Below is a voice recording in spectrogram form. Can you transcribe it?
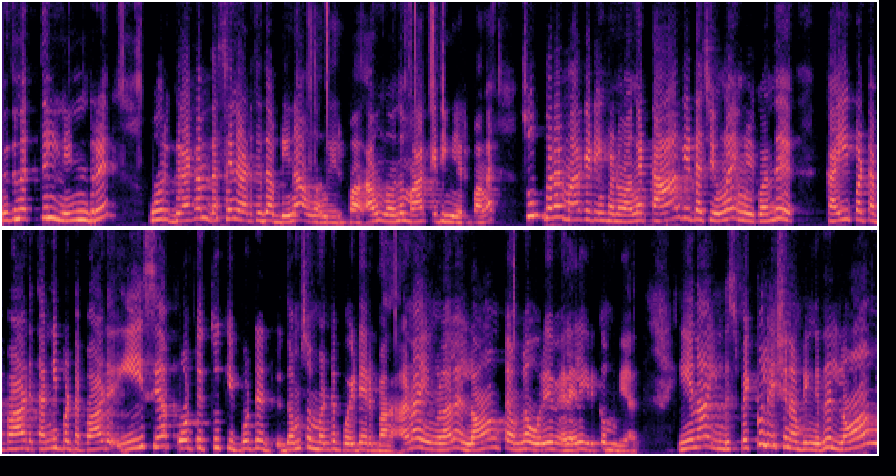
மிதுனத்தில் நின்று ஒரு கிரகம் தசை நடத்துது அப்படின்னா அவங்க அங்க இருப்பாங்க அவங்க வந்து மார்க்கெட்டிங்ல இருப்பாங்க. சூப்பரா மார்க்கெட்டிங் பண்ணுவாங்க. டார்கெட் வச்சவங்களா இவங்களுக்கு வந்து கைப்பட்ட பாடு தண்ணிப்பட்ட பாடு ஈஸியா போட்டு தூக்கி போட்டு தம்சம் பண்ணிட்டு போயிட்டே இருப்பாங்க. ஆனா இவங்களால லாங் டேர்ம்ல ஒரே வேலையில இருக்க முடியாது. ஏன்னா இந்த ஸ்பெகுலேஷன் அப்படிங்கிறது லாங்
